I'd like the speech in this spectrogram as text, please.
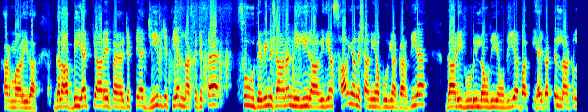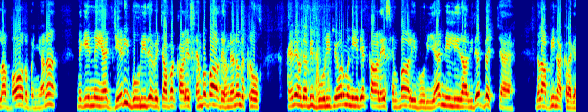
ਕਰਮ ਵਾਲੀ ਦਾ। ਗੁਲਾਬੀ ਹੈ ਚਾਰੇ ਪੈਰ ਚਿੱਟੇ ਆ ਜੀਭ ਚਿੱਟੀ ਆ ਨੱਕ ਚਿੱਟਾ ਹੈ। ਸੂ ਤੇ ਵੀ ਨਿਸ਼ਾਨ ਹੈ ਨੀਲੀ ਰਾਵੀ ਦੀਆਂ ਸਾਰੀਆਂ ਨਿਸ਼ਾਨੀਆਂ ਪੂਰੀਆਂ ਕਰਦੀ ਹੈ। ਗਾੜੀ ਗੂੜੀ ਲਾਉਂਦੀ ਆਉਂਦੀ ਹੈ ਬਾਕੀ ਹਜੇ ਦਾ ਢਿੱਲਾ ਢੁੱਲਾ ਬਹੁਤ ਪਈਆਂ ਨਾ। ਨਗੀਨੀ ਹੈ। ਜਿਹੜੀ ਬੂਰੀ ਦੇ ਵਿੱਚ ਆਪਾਂ ਕਾਲੇ ਸਿੰਭ ਭਾਲਦੇ ਹੁੰਦੇ ਆ ਨਾ ਮਿੱਤਰੋ ਕਹਿੰਦੇ ਹੁੰਦੇ ਆ ਵੀ ਬੂਰੀ ਪਿਓਰ ਮੰਨੀ ਜਾਂਦੀ ਹੈ ਕਾਲੇ ਸਿੰਭਾਂ ਵਾਲੀ ਬੂਰੀ ਹੈ ਨੀਲੀ ਰਾਵੀ ਦੇ ਵਿੱਚ ਹੈ। ਗੁਲਾਬੀ ਨੱਕ ਲੱਗਿਆ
